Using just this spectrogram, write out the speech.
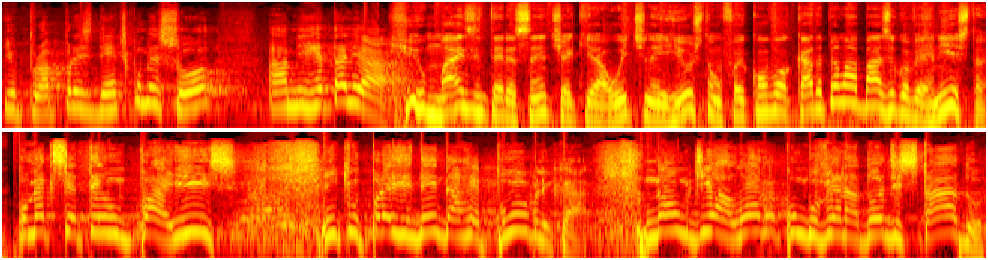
e o próprio presidente começou a me retaliar. E o mais interessante é que a Whitney Houston foi convocada pela base governista. Como é que você tem um país em que o presidente da República não dialoga com o governador de estado?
